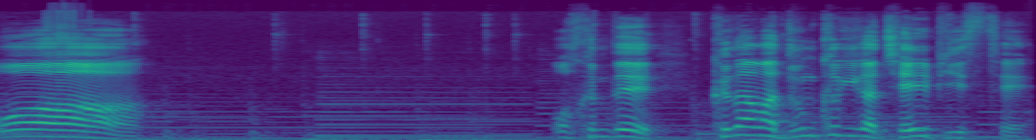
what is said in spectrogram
와. 어 근데 그나마 눈 크기가 제일 비슷해.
